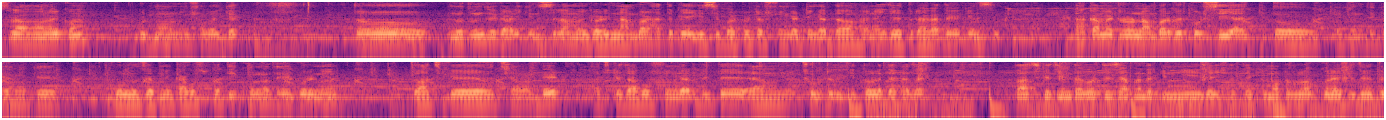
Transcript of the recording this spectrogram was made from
আসসালামু আলাইকুম। গুড মর্নিং সবাইকে। তো নতুন যে গাড়ি কিনছিলাম, ওই গাড়ির নাম্বার হাতে পেয়ে গেছি বাট ওইটার ফিঙ্গার টিঙ্গার দেওয়া হয় নাই, যেহেতু ঢাকা থেকে কিনছি। ঢাকা মেট্রোর নাম্বার বের করছি তো এখান থেকে আমাকে বলল যে, আপনি কাগজপাতি খুলনা থেকে করে নিন। তো আজকে হচ্ছে আমার ডেট আজকে যাব ফিঙ্গার দিতে ছবি টবি কি তোলে দেখা যাক। তো আজকে চিন্তা করতেছি আপনাদেরকে নিয়ে যাই, সাথে একটু মোটো ব্লগ করে আসি, যেহেতু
